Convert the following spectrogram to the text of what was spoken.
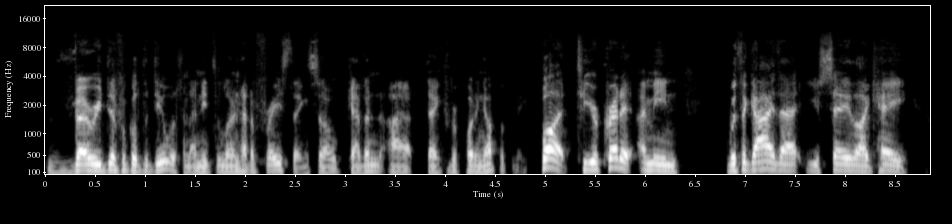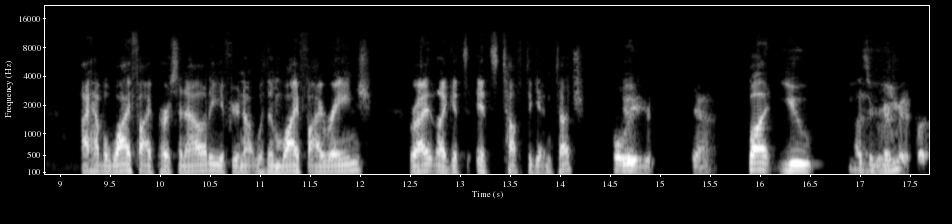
very difficult to deal with, and I need to learn how to phrase things. So, Kevin, uh, thank you for putting up with me. But to your credit, I mean, with a guy that you say like, "Hey, I have a Wi-Fi personality. If you're not within Wi-Fi range, right? Like it's it's tough to get in touch." Totally agree. Yeah. But you. That's a great you, way to put it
